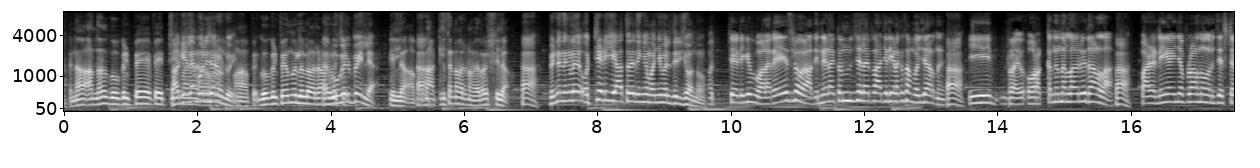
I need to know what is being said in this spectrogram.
പിന്നെ അന്ന് ഗൂഗിൾ പേ പേ. ഗൂഗിൾ പേ ഒന്നും ഇല്ലല്ലോ ഗൂഗിൾ പേ ഇല്ല. ഇല്ല അപ്പൊ നാട്ടിൽ തന്നെ വരണം വേറെ രക്ഷയില്ല. ആ പിന്നെ നിങ്ങൾ ഒറ്റയടിക്ക് യാത്ര ചെയ്ത് ഇങ്ങനെ മഞ്ഞുമൽ തിരിച്ചു വന്നു? ഒറ്റയടിക്ക് വളരെ സ്ലോ അതിന്റെ ഇടക്കും ചില ട്രാജഡികളൊക്കെ സംഭവിച്ചായിരുന്നു ആ. ഈ ഡ്രൈവ് ഉറക്കം നിന്നുള്ള ഒരു ഇതാണല്ലോ. ആ. പഴനി കഴിഞ്ഞപ്പോഴാണ് തോന്നുന്നത് ജസ്റ്റ്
